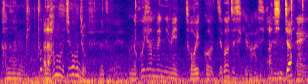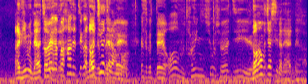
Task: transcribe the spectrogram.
가능하면. 틱톡? 아나 한 번도 찍어본 적 없어요. 근데 호시 선배님이 저희 거 찍어주시기로 하시긴 아, 진짜? 네. 아 니면 내가 저희가 찍었는데? 또 하드 찍었잖아요 아, 너 찍었잖아, 그때. 한 번. 그래서 그때 어 당연히 찍어줘야지. 너 한 번 찍었으니까 내가 내가.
